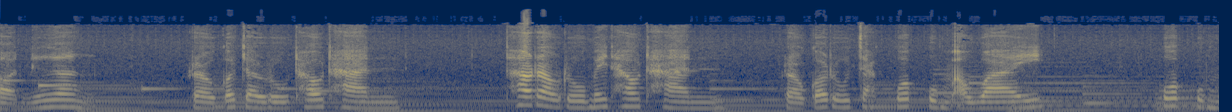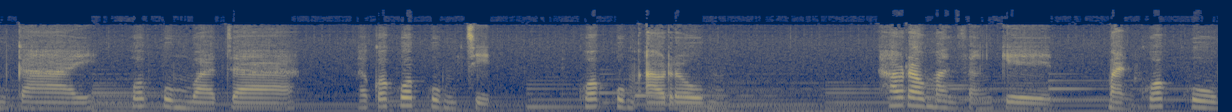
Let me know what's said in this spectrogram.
ต่อเนื่อง เราก็จะรู้เท่าทัน ถ้าเรารู้ไม่เท่าทัน เราก็รู้จักควบคุมเอาไว้ ควบคุมกาย ควบคุมวาจา แล้วก็ควบคุมจิต ควบคุมอารมณ์ ถ้าเราหมั่นสังเกต หมั่นควบคุม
